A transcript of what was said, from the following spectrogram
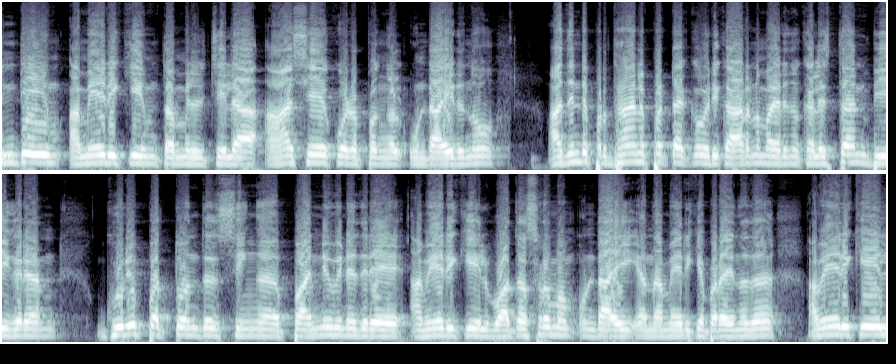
ഇന്ത്യയും അമേരിക്കയും തമ്മിൽ ചില ആശയക്കുഴപ്പങ്ങൾ ഉണ്ടായിരുന്നു. അതിന്റെ പ്രധാനപ്പെട്ട ഒരു കാരണമായിരുന്നു ഖലിസ്ഥാൻ ഭീകരൻ ഗുരുപത്വന്ത് സിംഗ് പന്നുവിനെതിരെ അമേരിക്കയിൽ വധശ്രമം ഉണ്ടായി എന്ന് അമേരിക്ക പറയുന്നത്. അമേരിക്കയിൽ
